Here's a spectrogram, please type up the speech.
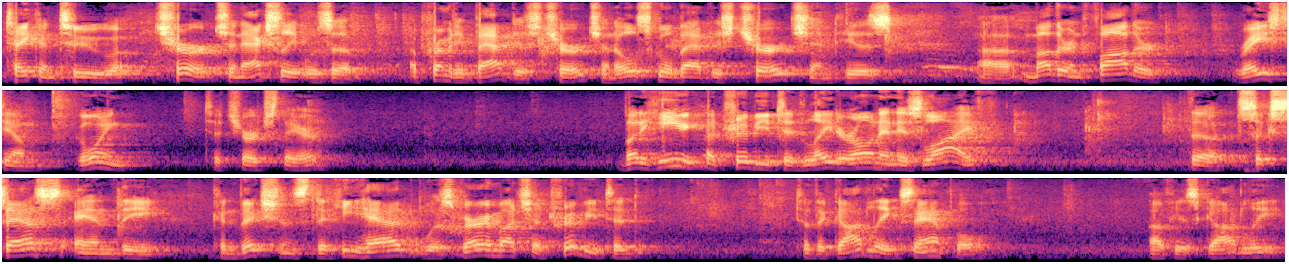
taken to church, and actually, it was a, a primitive Baptist church, an old school Baptist church, and his uh, mother and father raised him going to church there. But he attributed later on in his life the success and the convictions that he had was very much attributed to the godly example of his godly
